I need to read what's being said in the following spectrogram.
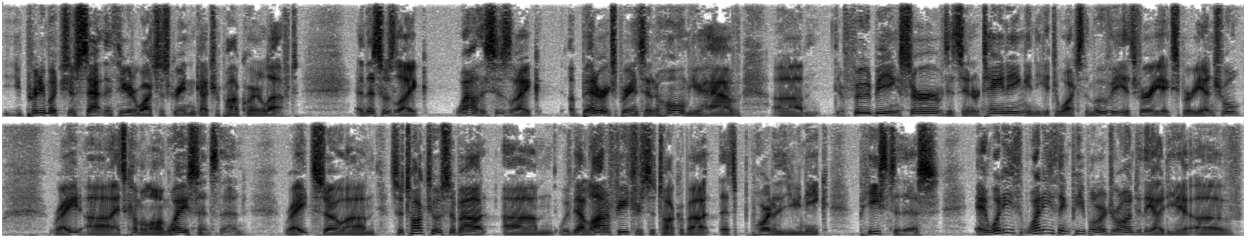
you pretty much just sat in the theater, watched the screen, and got your popcorn and left. And this was like, wow, this is like a better experience than at home. You have um, their food being served, it's entertaining, and you get to watch the movie. It's very experiential right? Uh, it's come a long way since then, right? So, um, so talk to us about. Um, we've got a lot of features to talk about. That's part of the unique piece to this. And what do you? Th- why do you think people are drawn to the idea of,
